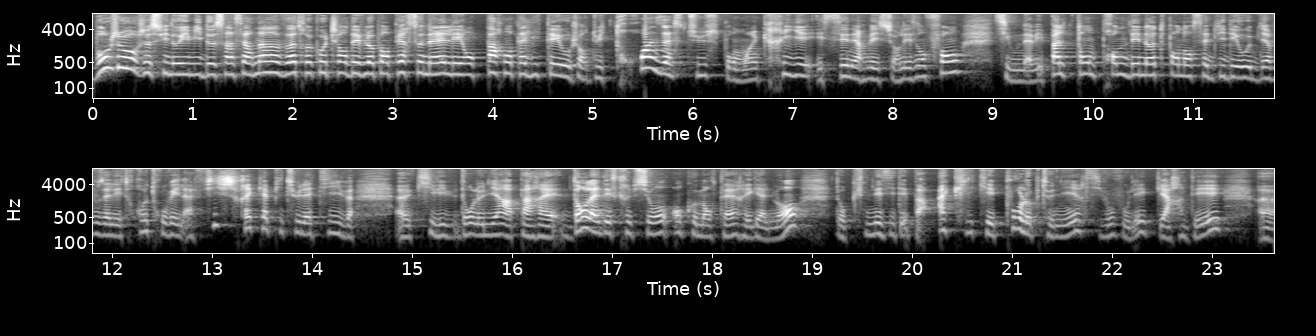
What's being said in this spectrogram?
Bonjour, je suis Noémie de Saint-Cernin, votre coach en développement personnel et en parentalité. Aujourd'hui, trois astuces pour moins crier et s'énerver sur les enfants. Si vous n'avez pas le temps de prendre des notes pendant cette vidéo, eh bien vous allez retrouver la fiche récapitulative euh, dont le lien apparaît dans la description, en commentaire également. Donc n'hésitez pas à cliquer pour l'obtenir si vous voulez garder euh,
